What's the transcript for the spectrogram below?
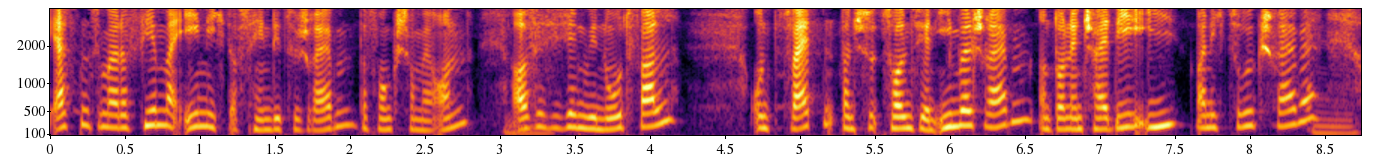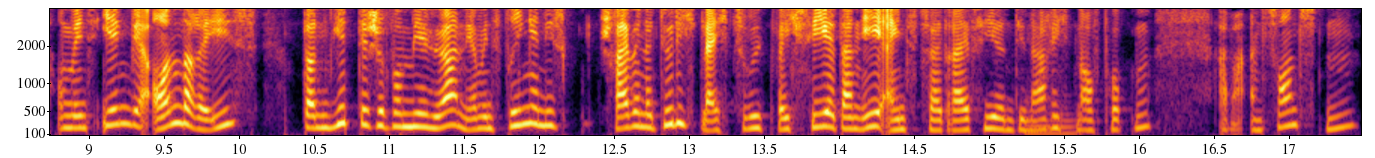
Erstens mal der Firma eh nicht aufs Handy zu schreiben, da fangst du schon mal an, außer es ist irgendwie Notfall. Und zweitens, dann sollen sie ein E-Mail schreiben und dann entscheide ich, wann ich zurückschreibe. Und wenn es irgendwer anderer ist, dann wird der schon von mir hören. Ja, wenn es dringend ist, schreibe ich natürlich gleich zurück, weil ich sehe ja dann eh eins, zwei, drei, vier und die Nachrichten aufpoppen. Aber ansonsten,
